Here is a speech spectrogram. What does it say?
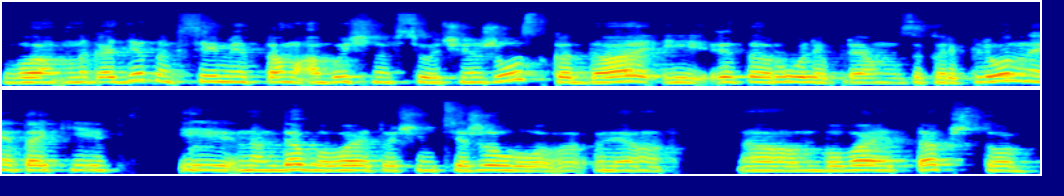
В многодетных семьях там обычно все очень жестко, да, и это роли прям закрепленные такие, и иногда бывает очень тяжело. Э, э, бывает так, что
